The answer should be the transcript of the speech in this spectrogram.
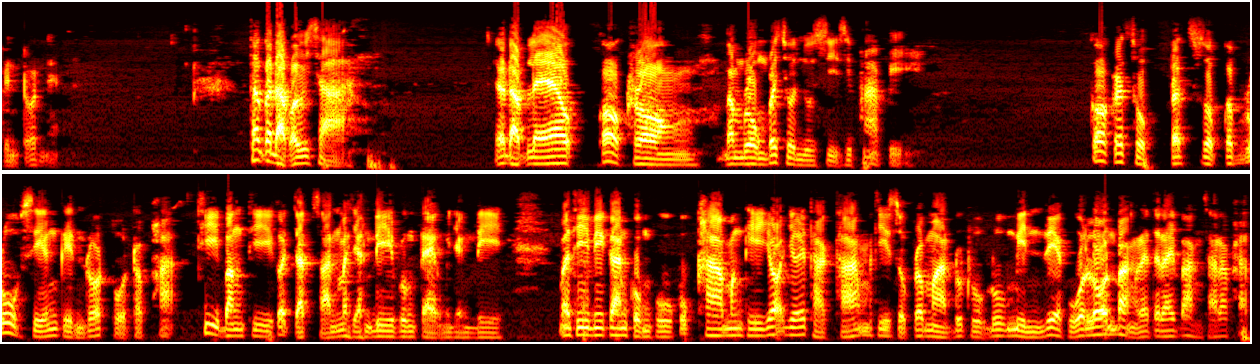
เป็นต้นเนี่ยท่านก็ดับอวิชชาแล้วดับแล้ว ก็ครองดำรงพระชนอยู่สี่สิบห้าปี ก็กระสบประสบกับรูปเสียงกลิ่นรสโผฏฐะที่บางทีก็จัดสรรมาอย่างดีปรุงแต่งมาอย่างดีบางทีมีการข่มขู่คุกคามบางทีเยาะเย้ยถากถางบางทีสบประมาทดูถูกดูหมิ่น เรียกหัวโล้นบ้างอะไรแต่ไรบ้างสารพัด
